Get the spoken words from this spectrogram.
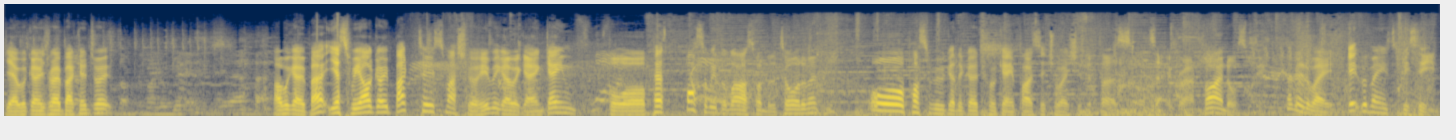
Yeah, we're going straight back into it. Are we going back? Yes, we are going back to Smashville. Here we go again. Game 4, possibly the last one of the tournament. Or possibly we're going to go to a Game 5 situation in the first set of Grand Finals. But anyway, it remains to be seen.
